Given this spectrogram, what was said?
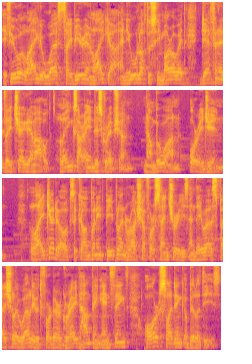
If you would like the West Siberian Laika and you would love to see more of it, definitely check them out. Links are in description. Number 1. Origin Laika dogs accompanied people in Russia for centuries and they were especially valued for their great hunting instincts or sledding abilities.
